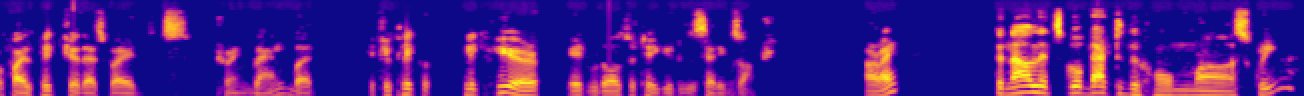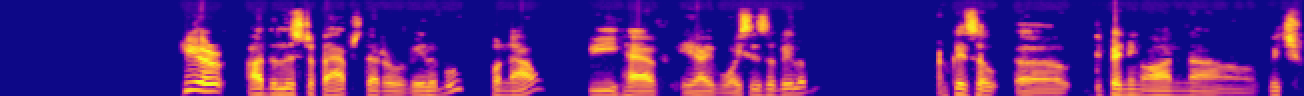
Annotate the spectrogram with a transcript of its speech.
profile picture that's why it's showing blank but if you click click here it would also take you to the settings option. All right? So now let's go back to the home uh, screen. Here are the list of apps that are available. For now we have AI voices available. Okay so uh, depending on uh, which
